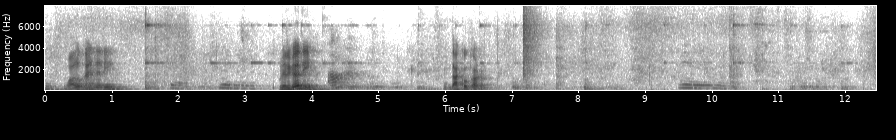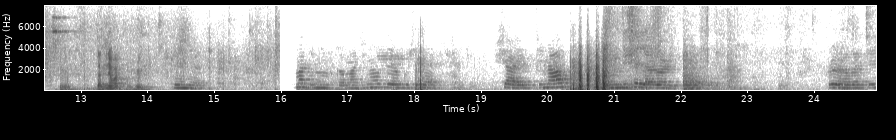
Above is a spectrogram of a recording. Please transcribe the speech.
वाळू काय झाली. विरगळली आ? दाखव काढून. धन्यवाद माझं नमस्कार माझे नाव प्रियंका कुशल आहे शाळेचे नाव म्हणजे शेलारवाडी प्रयोगाचे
